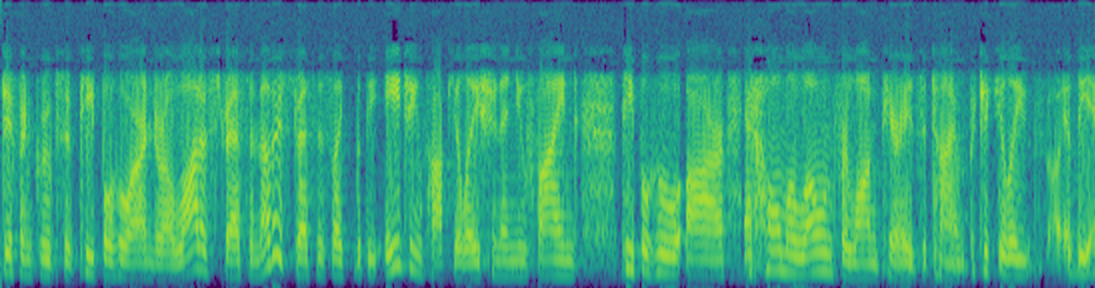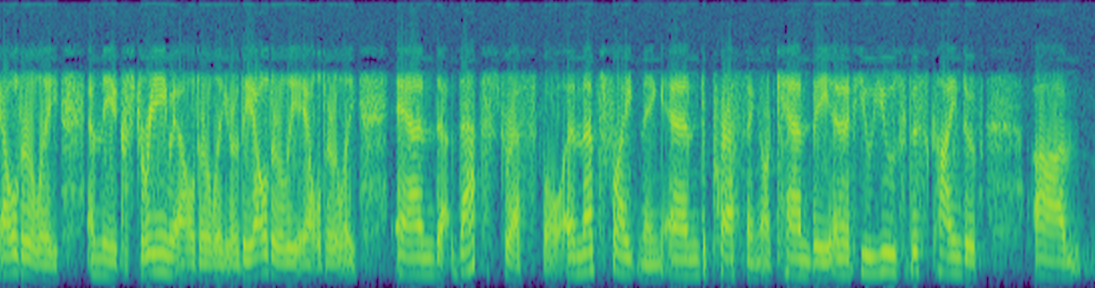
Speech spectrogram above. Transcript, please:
different groups of people who are under a lot of stress and other stresses, like with the aging population, and you find people who are at home alone for long periods of time, particularly uh, the elderly and the extreme elderly or the elderly elderly, and that's stressful and that's frightening and depressing or can be. And if you use this kind of um,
